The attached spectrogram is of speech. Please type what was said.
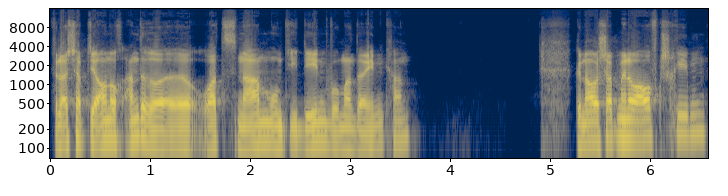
Vielleicht habt ihr auch noch andere äh, Ortsnamen und Ideen, wo man da hin kann. Genau, ich habe mir noch aufgeschrieben.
